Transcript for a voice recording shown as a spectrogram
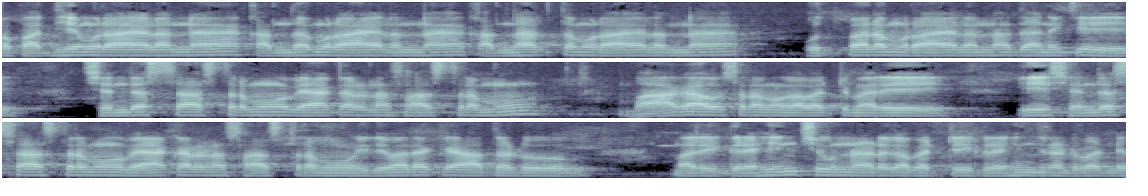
ఒక పద్యము రాయాలన్నా కందము రాయాలన్నా కందార్థము రాయాలన్నా ఉత్పలము రాయాలన్నా దానికి ఛందశాస్త్రము వ్యాకరణ శాస్త్రము బాగా అవసరము. కాబట్టి మరి ఈ ఛందశాస్త్రము వ్యాకరణ శాస్త్రము ఇదివరకే అతడు మరి గ్రహించి ఉన్నాడు కాబట్టి గ్రహించినటువంటి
